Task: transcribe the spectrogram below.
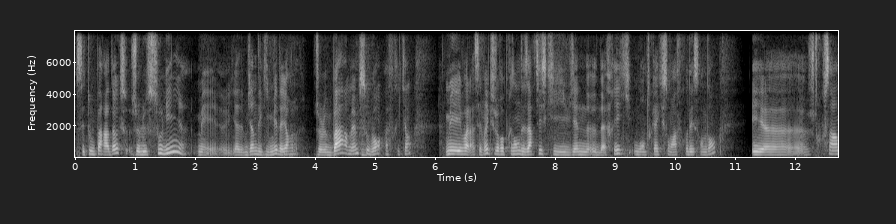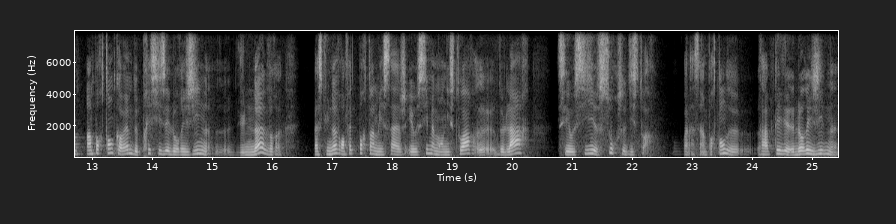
c'est tout le paradoxe, je le souligne, mais il y a bien des guillemets, d'ailleurs je le barre même souvent, africain. Mais voilà, c'est vrai que je représente des artistes qui viennent d'Afrique, ou en tout cas qui sont afrodescendants. Et euh, je trouve ça important quand même de préciser l'origine euh, d'une œuvre parce qu'une œuvre, en fait, porte un message. Et aussi, même en histoire euh, de l'art, c'est aussi source d'histoire. Voilà, c'est important de rappeler l'origine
